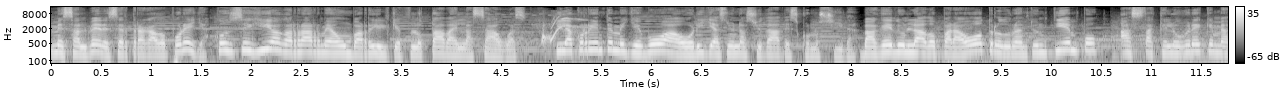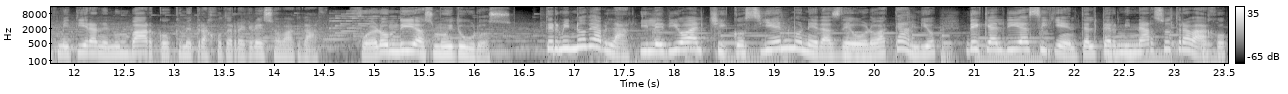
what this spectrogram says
me salvé de ser tragado por ella. Conseguí agarrarme a un barril que flotaba en las aguas y la corriente me llevó a orillas de una ciudad desconocida. Vagué de un lado para otro durante un tiempo hasta que logré que me admitieran en un barco que me trajo de regreso a Bagdad. Fueron días muy duros. Terminó de hablar y le dio al chico 100 monedas de oro a cambio de que al día siguiente, al terminar su trabajo,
